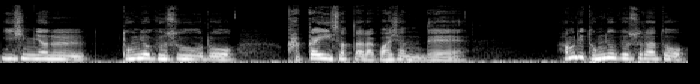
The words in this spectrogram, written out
20년을 동료 교수로 가까이 있었다라고 하셨는데 아무리 동료 교수라도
